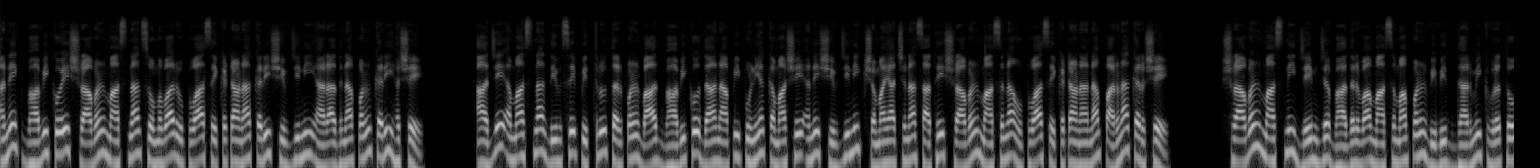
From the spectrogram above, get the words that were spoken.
અનેક ભાવિકોએ શ્રાવણ માસના સોમવાર ઉપવાસ એકટાણા કરી શિવજીની આરાધના પણ કરી હશે. આજે અમાસના દિવસે પિતૃ તર્પણ બાદ ભાવિકો દાન આપી પુણ્ય કમાશે અને શિવજીની ક્ષમાયાચના સાથે શ્રાવણ માસના ઉપવાસ એકટાણાના પારણા કરશે. શ્રાવણ માસની જેમ જ ભાદરવા માસમાં પણ વિવિધ ધાર્મિક વ્રતો,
